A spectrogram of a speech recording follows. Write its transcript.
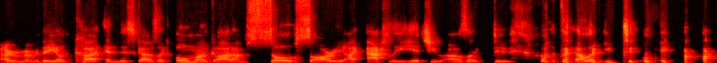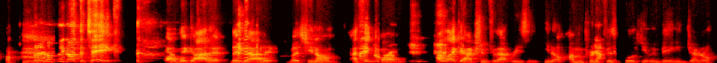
I remember they yelled cut, and this guy was like, Oh my God, I'm so sorry. I actually hit you. I was like, Dude, what the hell are you doing? but I hope they got the take. yeah, they got it. They got it. But you know, I think I, um, I like action for that reason. You know, I'm a pretty yeah. physical human being in general.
